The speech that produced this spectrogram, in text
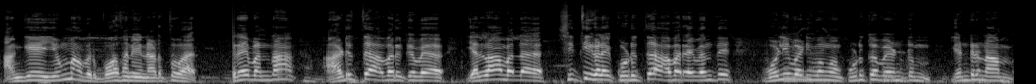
அங்கேயும் அவர் போதனை நடத்துவார். இறைவன் தான் அடுத்து அவருக்கு வே- எல்லாம் வல்ல சித்திகளை கொடுத்து அவரை வந்து ஒளி வடிவம் கொடுக்க வேண்டும் என்று நாம்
